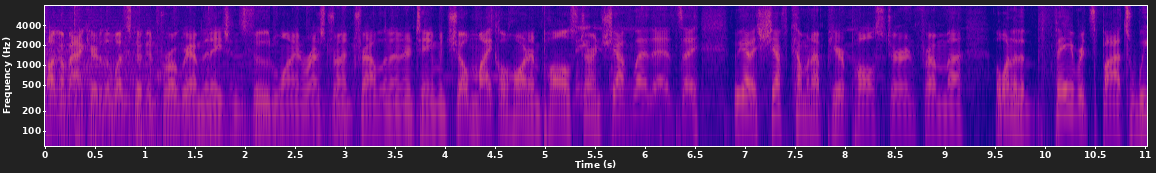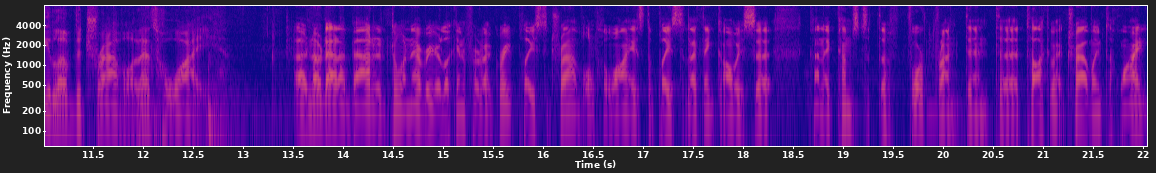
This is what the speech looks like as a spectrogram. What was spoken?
Welcome back here to the What's Cooking program, the nation's food, wine, restaurant, travel, and entertainment show. Michael Horn and Paul Stern, chef. We got a chef coming up here, Paul Stern, from uh, one of the favorite spots we love to travel, and that's Hawaii. Uh, no doubt about it. Whenever you're looking for a great place to travel, Hawaii is the place that I think always uh, kind of comes to the forefront. And to talk about traveling to Hawaii,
